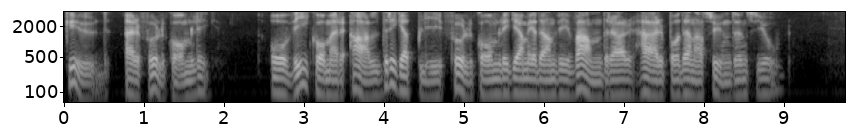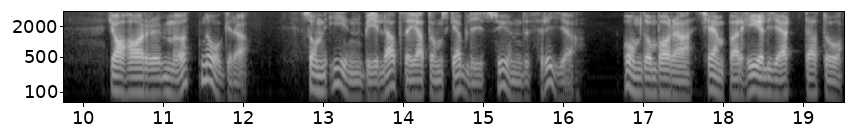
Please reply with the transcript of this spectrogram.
Gud är fullkomlig och vi kommer aldrig att bli fullkomliga medan vi vandrar här på denna syndens jord. Jag har mött några som inbillat sig att de ska bli syndfria om de bara kämpar helhjärtat och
